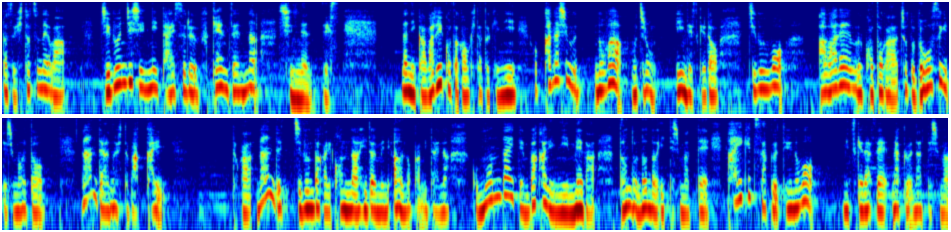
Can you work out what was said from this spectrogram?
まず1つ目は自分自身に対する不健全な信念です。何か悪いことが起きた時に悲しむのはもちろんいいんですけど自分を憐れむことがちょっと遠すぎてしまうとなんであの人ばっかりとかなんで自分ばかりこんなひどい目に遭うのかみたいなこう問題点ばかりに目がどんどんどんどんいってしまって解決策っていうのを見つけ出せなくなってしま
